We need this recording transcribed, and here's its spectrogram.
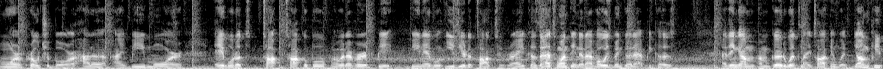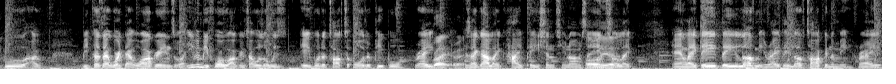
more approachable, or how do I be more able to talk talkable or whatever, be being able easier to talk to, right? Because that's one thing that I've always been good at because I think I'm I'm good with like talking with young people. I've because I worked at Walgreens or even before Walgreens, I was always able to talk to older people, right? right, right. Because I got like high patience, you know what I'm oh, saying? Oh, yeah. So like, and like they they love me, right? They love talking to me, right?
